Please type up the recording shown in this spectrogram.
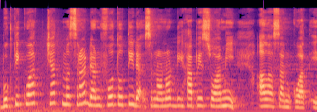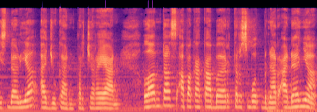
Bukti kuat cat mesra dan foto tidak senonoh di HP suami. Alasan kuat Isdalia ajukan perceraian. Lantas apakah kabar tersebut benar adanya?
